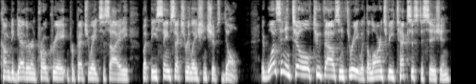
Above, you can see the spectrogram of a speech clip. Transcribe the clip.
come together and procreate and perpetuate society, but these same sex relationships don't. It wasn't until 2003 with the Lawrence v. Texas decision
